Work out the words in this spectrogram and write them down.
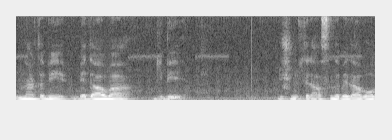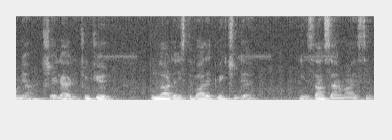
Bunlar tabii bedava gibi düşünülse de aslında bedava olmayan şeyler. Çünkü bunlardan istifade etmek için de insan sermayesinin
